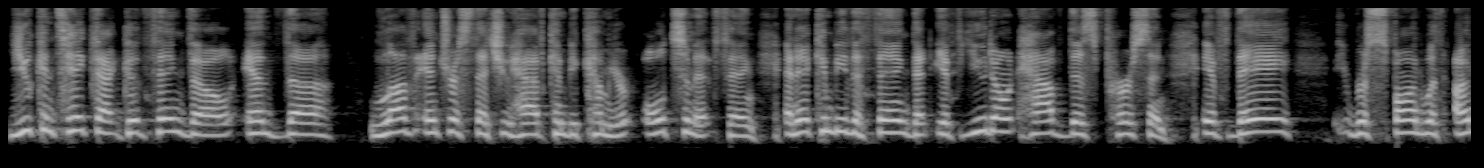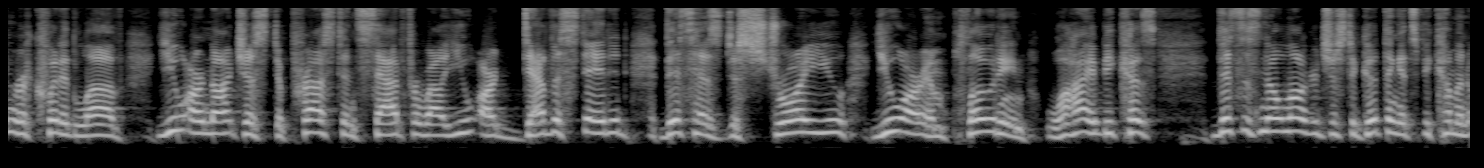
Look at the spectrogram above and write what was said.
you can take that good thing, though, and the love interest that you have can become your ultimate thing. And it can be the thing that if you don't have this person, if they respond with unrequited love, you are not just depressed and sad for a while, you are devastated. This has destroyed you. You are imploding. Why? Because this is no longer just a good thing, it's become an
